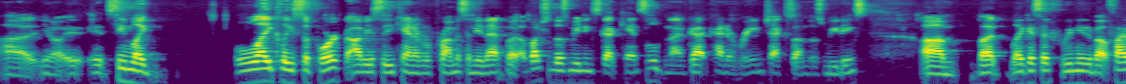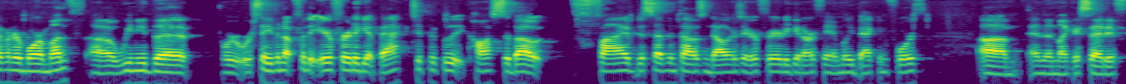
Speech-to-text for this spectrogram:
uh, you know, it, it, seemed like likely support. Obviously, you can't ever promise any of that, but a bunch of those meetings got canceled, and I've got kind of rain checks on those meetings. Um, but like I said, we need about 500 more a month. Uh, we need the we're, we're saving up for the airfare to get back. Typically, it costs about five to seven thousand dollars airfare to get our family back and forth. Um, and then, like I said, if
